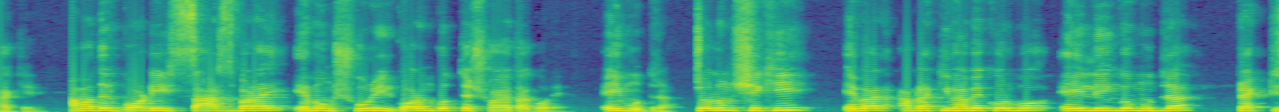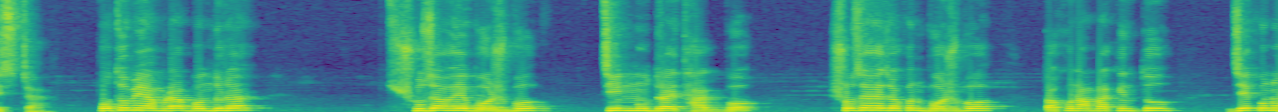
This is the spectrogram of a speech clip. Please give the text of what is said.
থাকে। আমাদের বডির চার্জ বাড়ায় এবং শরীর গরম করতে সহায়তা করে। এই মুদ্রা। চলুন শিখি, এবার আমরা কীভাবে করব এই লিঙ্গ মুদ্রা প্র্যাকটিসটা। প্রথমে আমরা, বন্ধুরা, সোজা হয়ে বসবো, চিন মুদ্রায় থাকব। সোজা হয়ে যখন বসবো, তখন আমরা কিন্তু যে কোনো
